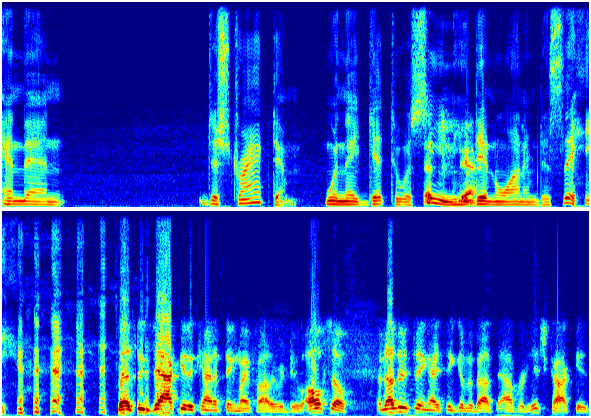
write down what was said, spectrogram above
and then distract him when they'd get to a scene That's, he yeah. didn't want him to see. That's exactly the kind of thing my father would do. Also, another thing I think of about Alfred Hitchcock is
